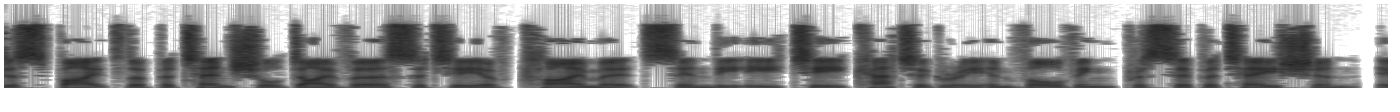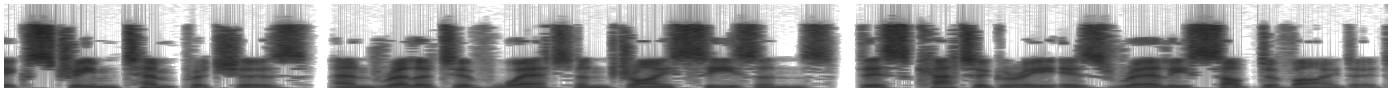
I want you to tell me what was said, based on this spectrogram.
Despite the potential diversity of climates in the ET category involving precipitation, extreme temperatures, and relative wet and dry seasons, this category is rarely subdivided.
